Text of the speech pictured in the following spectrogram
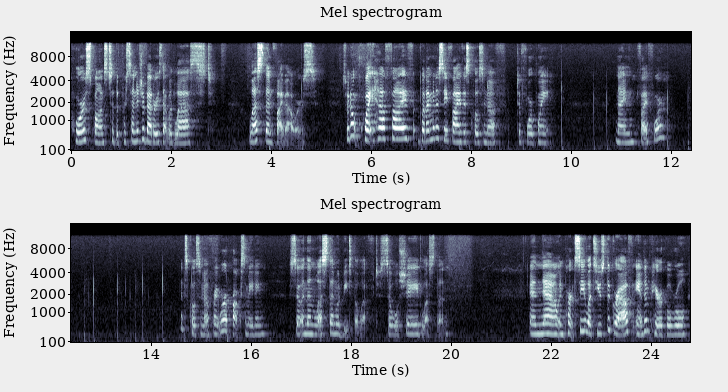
corresponds to the percentage of batteries that would last less than five hours. So I don't quite have five, but I'm gonna say five is close enough to 4.954. It's close enough, right? We're approximating. So, and then less than would be to the left. So we'll shade less than. And now in part C, let's use the graph and empirical rule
